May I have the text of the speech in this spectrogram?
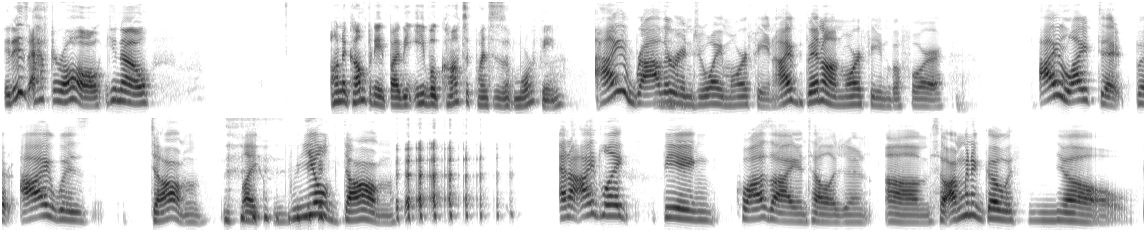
It is, after all, you know, unaccompanied by the evil consequences of morphine. I rather enjoy morphine. I've been on morphine before. I liked it, but I was dumb, like real dumb. And I like being quasi intelligent. Um, so I'm gonna go with no.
